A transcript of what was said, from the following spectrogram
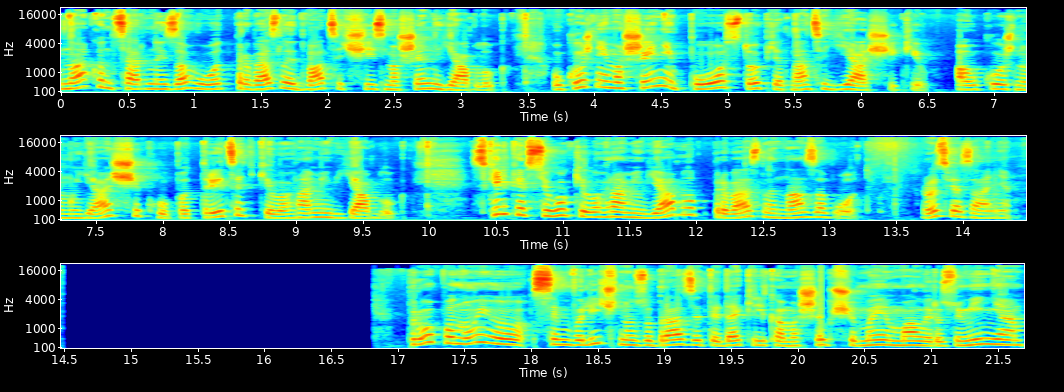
На концерний завод привезли 26 машин яблук. У кожній машині по 115 ящиків, а у кожному ящику по 30 кг яблук. Скільки всього кілограмів яблук привезли на завод? Розв'язання. Пропоную символічно зобразити декілька машин, щоб ми мали розуміння,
